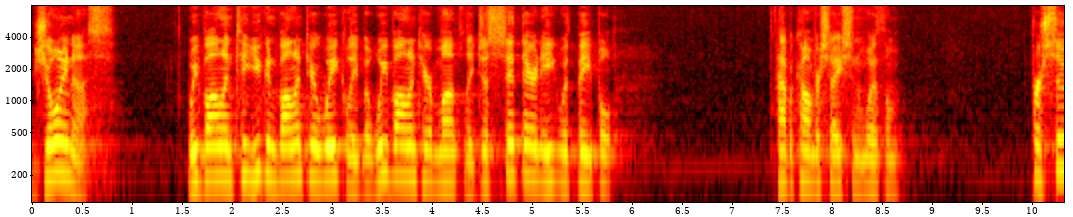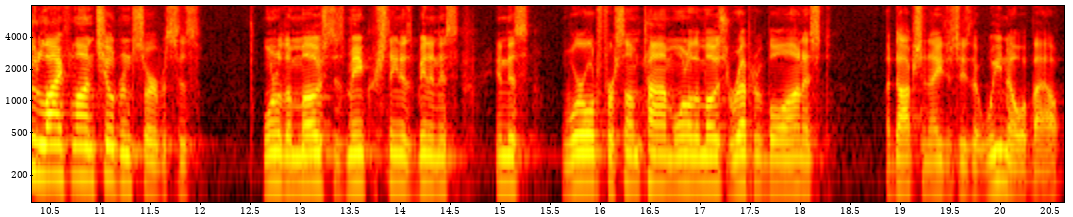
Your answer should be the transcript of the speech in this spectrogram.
Join us. We volunteer, you can volunteer weekly, but we volunteer monthly. Just sit there and eat with people, have a conversation with them. Pursue Lifeline Children's Services. One of the most, as me and Christina has been in this, in this world for some time, one of the most reputable, honest adoption agencies that we know about.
